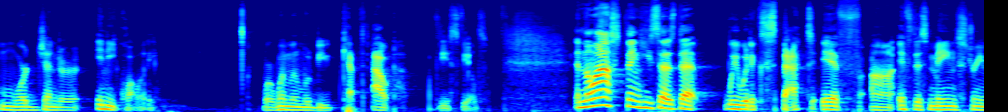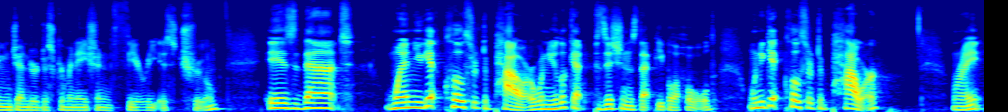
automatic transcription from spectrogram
more gender inequality, where women would be kept out of these fields. And the last thing he says that we would expect if uh, if this mainstream gender discrimination theory is true is that when you get closer to power, when you look at positions that people hold, when you get closer to power, right?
